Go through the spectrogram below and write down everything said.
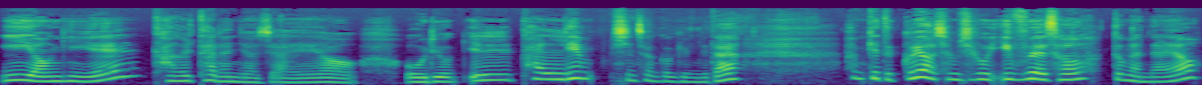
이영희의 가을 타는 여자예요. 5618님 신청곡입니다. 함께 듣고요. 잠시 후 2부에서 또 만나요.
